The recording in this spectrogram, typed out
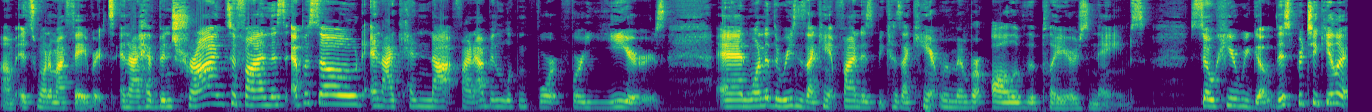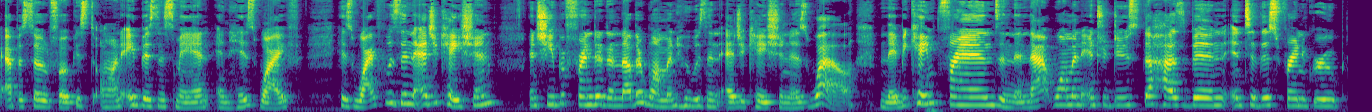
Um, it's one of my favorites. And I have been trying to find this episode and I cannot find it. I've been looking for it for years. And one of the reasons I can't find it is because I can't remember all of the players' names. So here we go. This particular episode focused on a businessman and his wife. His wife was in education and she befriended another woman who was in education as well. And they became friends, and then that woman introduced the husband into this friend group.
